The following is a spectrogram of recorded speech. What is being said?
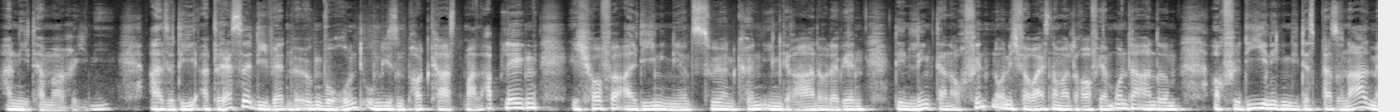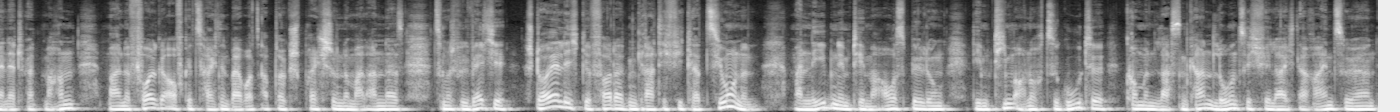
Anita Marini. Also die Adresse, die werden wir irgendwo rund um diesen Podcast mal ablegen. Ich hoffe, all diejenigen, die uns zuhören, können ihn gerade oder werden den Link dann auch finden. Und ich verweise nochmal darauf, wir haben unter anderem auch für diejenigen, die das Personalmanagement machen, mal eine Folge aufgezeichnet bei WhatsApp-Doc Sprechstunde mal anders zum Beispiel, welche steuerlich geförderten Gratifikationen man neben dem Thema Ausbildung dem Team auch noch zugute kommen lassen kann, lohnt sich vielleicht da reinzuhören.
